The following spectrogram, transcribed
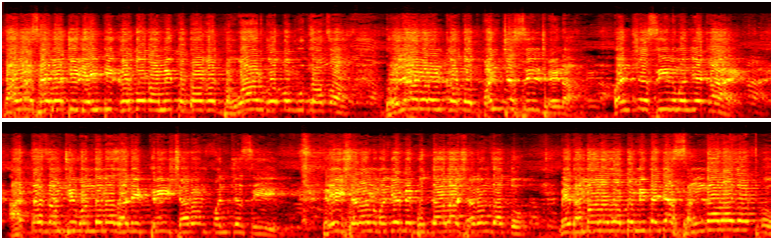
बाबासाहेबांची जयंती करतो आम्ही तथागत भगवान गौतम बुद्धाचा ध्वजावरण करतो पंचशील झेंडा. पंचशील म्हणजे काय? आताच आमची वंदना झाली त्रिशरण पंचशील. त्रिशरण म्हणजे मी बुद्धाला शरण जातो मी धमाला जातो मी त्यांच्या संघाला जातो.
